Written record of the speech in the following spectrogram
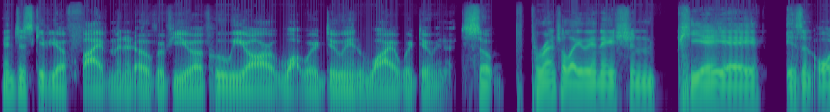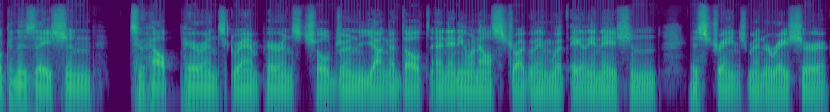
and just give you a five minute overview of who we are, what we're doing, why we're doing it. So, Parental Alienation, PAA, is an organization to help parents, grandparents, children, young adults, and anyone else struggling with alienation, estrangement, erasure,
